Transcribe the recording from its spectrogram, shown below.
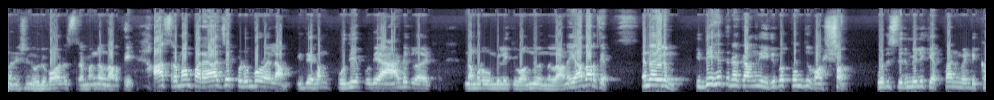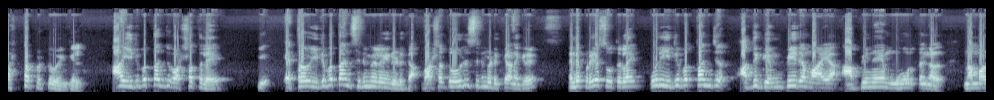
മനുഷ്യൻ ഒരുപാട് ശ്രമങ്ങൾ നടത്തി. ആ ശ്രമം പരാജയപ്പെടുമ്പോഴെല്ലാം ഇദ്ദേഹം പുതിയ പുതിയ ആഡുകളായിട്ട് നമ്മുടെ മുമ്പിലേക്ക് വന്നു എന്നുള്ളതാണ് യാഥാർത്ഥ്യം. എന്തായാലും ഇദ്ദേഹത്തിനൊക്കെ അങ്ങനെ ഇരുപത്തഞ്ച് വർഷം ഒരു സിനിമയിലേക്ക് എത്താൻ വേണ്ടി കഷ്ടപ്പെട്ടുവെങ്കിൽ ആ ഇരുപത്തഞ്ച് വർഷത്തിലെ എത്രയോ ഇരുപത്തഞ്ച് സിനിമകൾ ഇങ്ങനെ എടുക്കാം. വർഷത്തിൽ ഒരു സിനിമ എടുക്കുകയാണെങ്കിൽ എന്റെ പ്രിയ സുഹൃത്തുക്കളെ ഒരു ഇരുപത്തഞ്ച് അതിഗംഭീരമായ അഭിനയ മുഹൂർത്തങ്ങൾ നമ്മൾ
